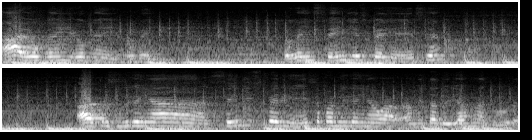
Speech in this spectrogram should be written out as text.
Ah, eu ganho, eu ganho, eu ganho. Eu ganho 100 de experiência. Ah, eu preciso ganhar 100 de experiência para me ganhar o aumentador de armadura.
